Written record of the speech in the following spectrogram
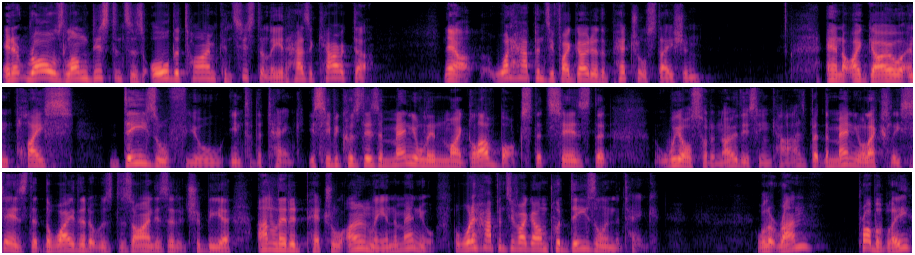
And it rolls long distances all the time consistently. It has a character. Now, what happens if I go to the petrol station and I go and place diesel fuel into the tank. You see, because there's a manual in my glove box that says that we all sort of know this in cars, but the manual actually says that the way that it was designed is that it should be a unleaded petrol only in the manual. But what happens if I go and put diesel in the tank? Will it run? Probably.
